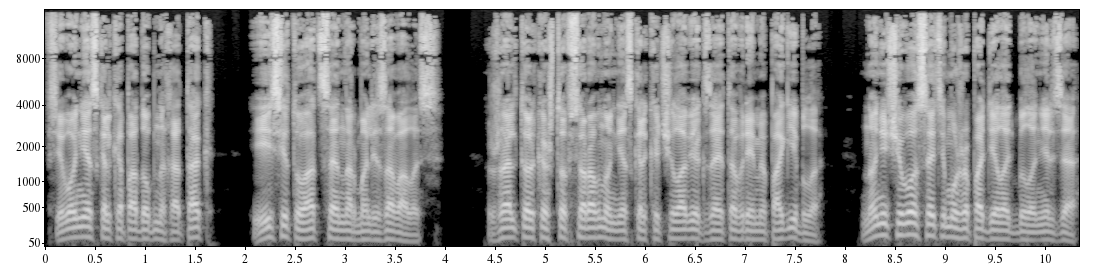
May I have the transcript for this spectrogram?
Всего несколько подобных атак, и ситуация нормализовалась. Жаль только, что все равно несколько человек за это время погибло, но ничего с этим уже поделать было нельзя.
